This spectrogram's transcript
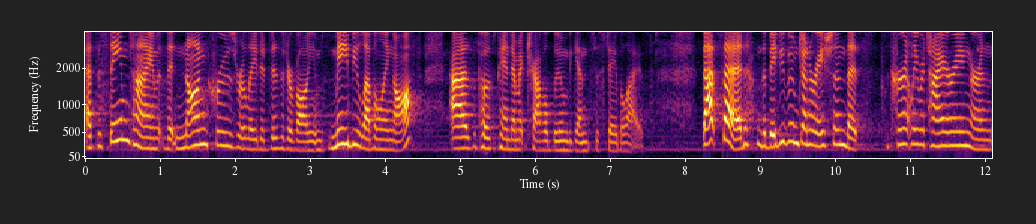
at the same time that non cruise related visitor volumes may be leveling off as the post pandemic travel boom begins to stabilize. That said, the baby boom generation that's currently retiring or, in,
